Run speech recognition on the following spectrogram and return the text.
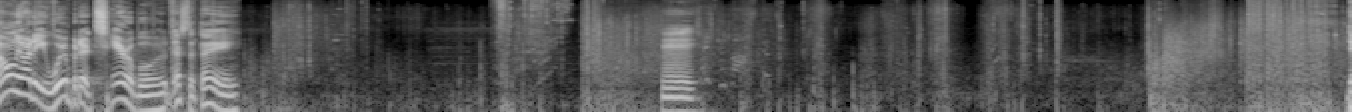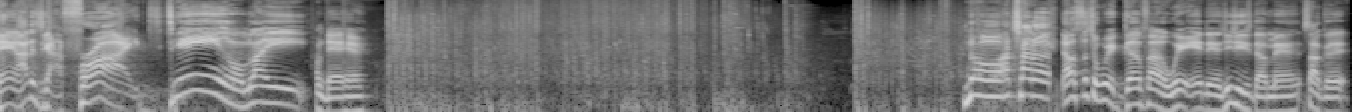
Not only are they weird, but they're terrible. That's the thing. Hmm. Damn, I just got fried. Damn, like I'm dead here. No, I try to. That was such a weird gunfire, weird ending. GG's though, man. It's all good.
